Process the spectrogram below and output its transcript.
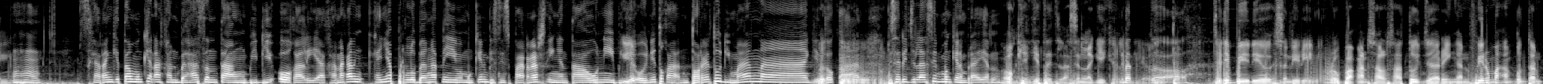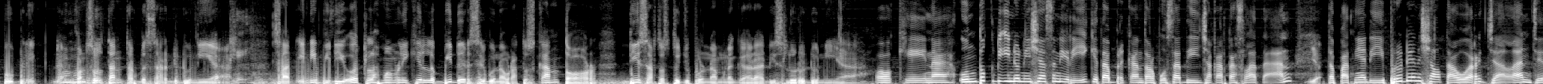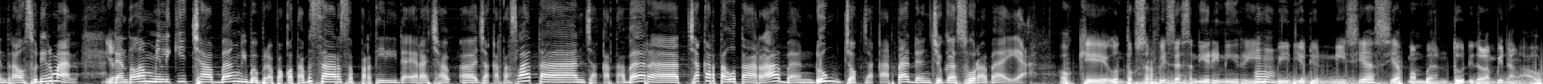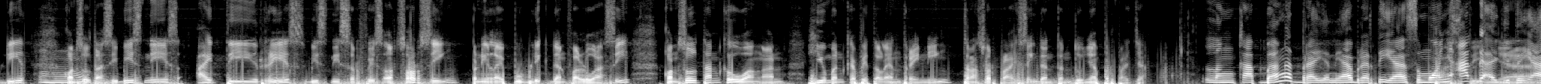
Mhm. Sekarang kita mungkin akan bahas tentang video kali ya, karena kan kayaknya perlu banget nih mungkin bisnis partners ingin tahu nih video ini tuh kantornya tuh di mana gitu kan. Betul. Bisa dijelasin mungkin Brian? Oke, kita jelasin lagi kali ya. Betul. Untuk- Jadi video sendiri ini merupakan salah satu jaringan firma angkutan publik dan Mhm. konsultan terbesar di dunia. Oke. Saat ini BDO telah memiliki lebih dari 1.600 kantor di 176 negara di seluruh dunia. Oke, nah untuk di Indonesia sendiri kita berkantor pusat di Jakarta Selatan, Ya. tepatnya di Prudential Tower, Jalan Jenderal Sudirman, Ya. dan telah memiliki cabang di beberapa kota besar seperti di daerah Ca- eh, Jakarta Selatan, Jakarta Barat, Jakarta Utara, Bandung, Yogyakarta, dan juga Surabaya. Oke, untuk servisnya sendiri nih, Ri, Mhm. BDO di Indonesia siap membantu di dalam bidang audit, Mhm. konsultasi bisnis, IT, risk, bisnis service outsourcing, penilai publik dan valuasi, konsultan keuangan, human capital and training, transfer pricing, dan tentunya perpajak. Lengkap banget Brian ya, berarti ya semuanya ada Pastinya. gitu ya.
